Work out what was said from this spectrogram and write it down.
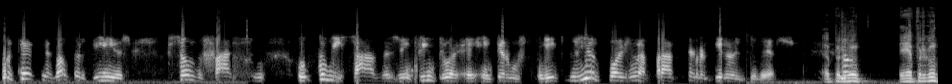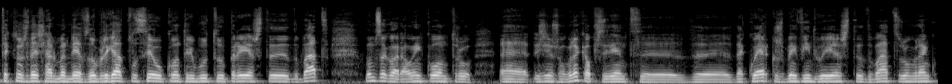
porque é que as autarquias, que são de facto cobiçadas, enfim, em termos políticos, e depois na prática retiram-lhe poderes? A pergunta, é a pergunta que nos deixa Armando Neves. Obrigado pelo seu contributo para este debate. Vamos agora ao encontro uh, de João Branco, ao presidente de, da Quercos. Bem-vindo a este debate, João Branco.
